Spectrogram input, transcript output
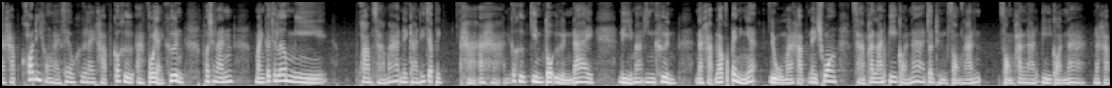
นะครับ ข้อดีของหลายเซลล์คืออะไรครับ ก็คืออะตัวใหญ่ขึ้น เพราะฉะนั้นมันก็จะเริ่มมีความสามารถในการที่จะไปหาอาหารก็คือกินตัวอื่นได้ดีมากยิ่งขึ้นนะครับ แล้วก็เป็นอย่างเงี้ยอยู่มาครับในช่วง 3,000 ล้านปีก่อนหน้าจนถึง 2 ล้าน 2,000 ล้านปีก่อนหน้านะครับ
